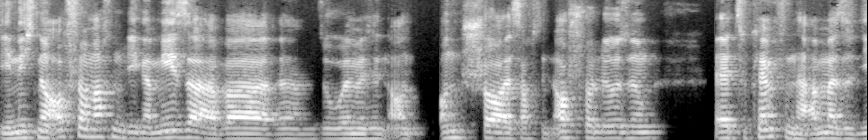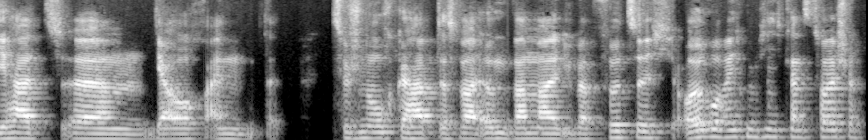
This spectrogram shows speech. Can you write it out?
die nicht nur Offshore machen wie Gamesa, aber äh, sowohl mit den On Onshore- als auch den Offshore-Lösungen äh, zu kämpfen haben. Also die hat ähm, ja auch einen Zwischenhoch gehabt, das war irgendwann mal über 40 Euro, wenn ich mich nicht ganz täusche.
